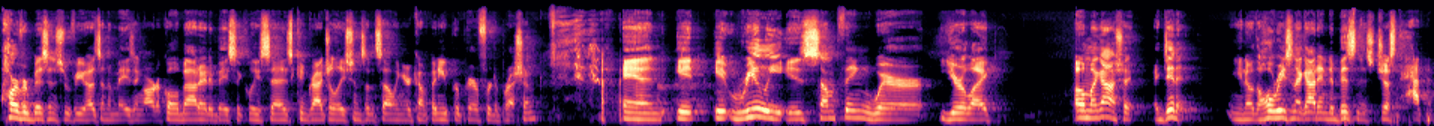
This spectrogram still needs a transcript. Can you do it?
Harvard Business Review has an amazing article about it. It basically says, "Congratulations on selling your company. Prepare for depression." and it it really is something where you're like, "Oh my gosh, I, I did it." You know, the whole reason I got into business just happened.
